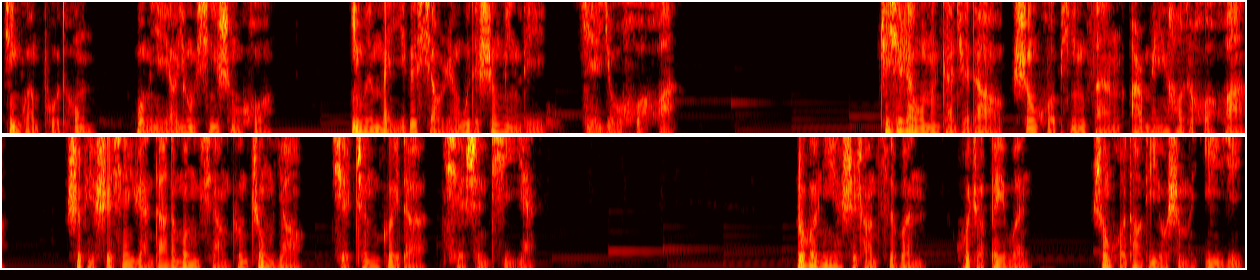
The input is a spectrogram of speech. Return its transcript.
尽管普通，我们也要用心生活，因为每一个小人物的生命里也有火花。这些让我们感觉到生活平凡而美好的火花，是比实现远大的梦想更重要且珍贵的切身体验。如果你也时常自问或者被问，生活到底有什么意义？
